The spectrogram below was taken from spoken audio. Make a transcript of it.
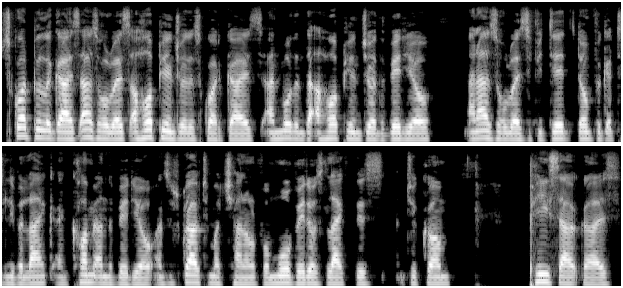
squad builder, guys. As always, I hope you enjoy the squad, guys. And more than that, I hope you enjoyed the video. And as always, if you did, don't forget to leave a like and comment on the video and subscribe to my channel for more videos like this to come. Peace out, guys.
